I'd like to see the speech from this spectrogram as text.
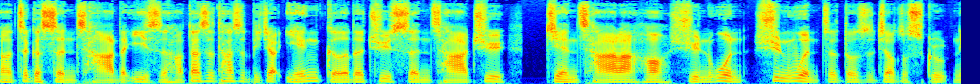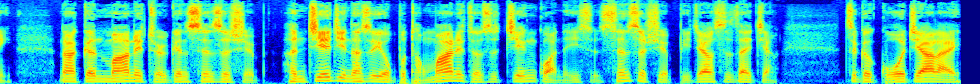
呃这个审查的意思哈，但是它是比较严格的去审查、去检查啦哈，询问、询问，这都是叫做 scrutiny。那跟 monitor 跟 censorship 很接近，但是有不同。monitor 是监管的意思，censorship 比较是在讲这个国家来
